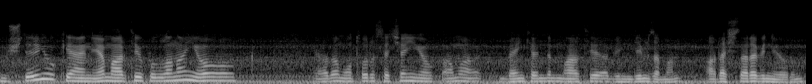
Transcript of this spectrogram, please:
müşteri yok yani. Ya Martı'yı kullanan yok. Ya da motoru seçen yok ama ben kendim Martı'ya bindiğim zaman araçlara biniyorum,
